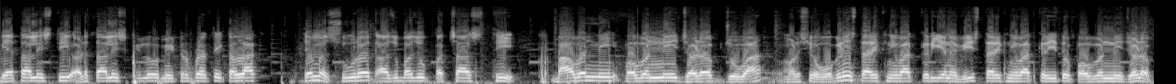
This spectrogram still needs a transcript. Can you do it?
બેતાલીસથી અડતાલીસ કિલોમીટર પ્રતિ કલાક તેમજ સુરત આજુબાજુ પચાસથી બાવનની પવનની ઝડપ જોવા મળશે. ઓગણીસ તારીખની વાત કરીએ અને વીસ તારીખની વાત કરીએ તો પવનની ઝડપ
